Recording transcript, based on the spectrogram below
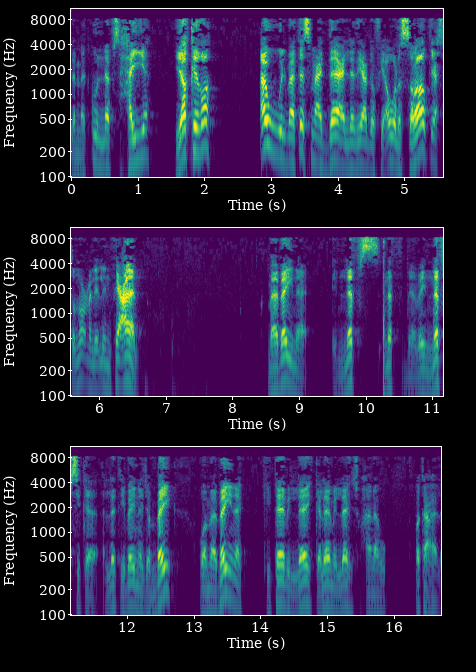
لما تكون نفس حية يقظة أول ما تسمع الداعي الذي يدعو في أول الصراط يحصل نوع من الانفعال. ما بين النفس نف ما بين نفسك التي بين جنبيك وما بين كتاب الله كلام الله سبحانه وتعالى.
